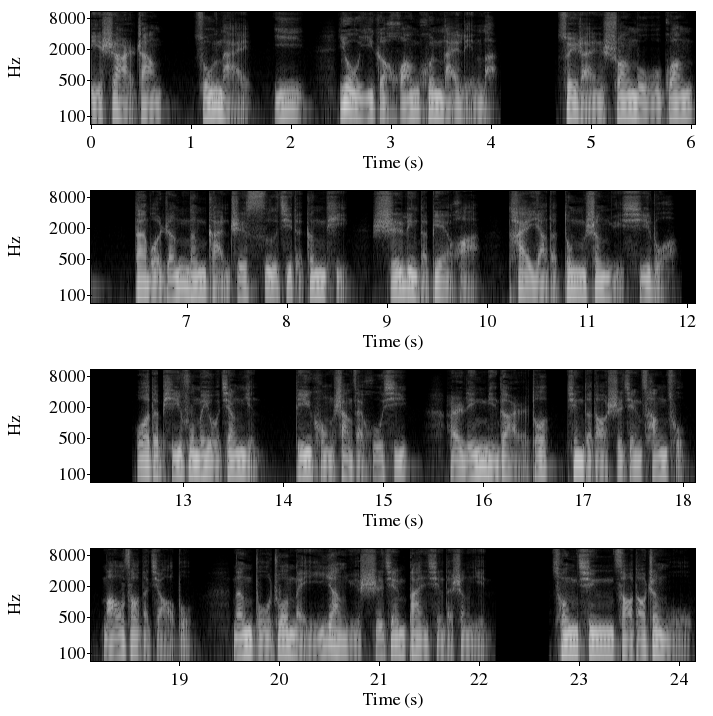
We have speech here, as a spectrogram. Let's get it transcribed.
第十二章，祖乃一又一个黄昏来临了。虽然双目无光，但我仍能感知四季的更替、时令的变化、太阳的东升与西落。我的皮肤没有僵硬，鼻孔尚在呼吸，而灵敏的耳朵听得到时间仓促、毛躁的脚步，能捕捉每一样与时间伴行的声音。从清早到正午，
